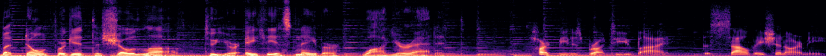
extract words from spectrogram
but don't forget to show love to your atheist neighbor while you're at it. Heartbeat is brought to you by the Salvation Army.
